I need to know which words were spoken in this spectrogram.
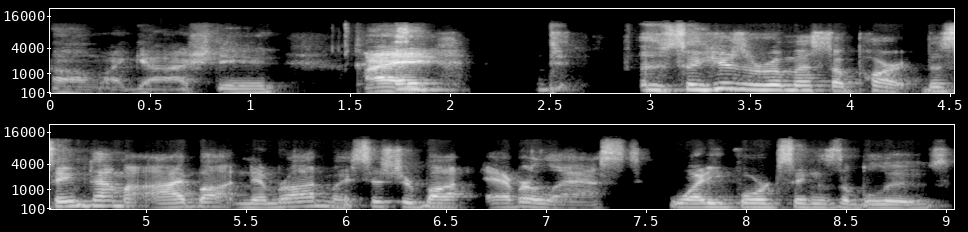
Oh my gosh, dude. I and so here's the real messed up part. The same time I bought Nimrod, my sister bought Everlast. Whitey Ford sings the blues.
